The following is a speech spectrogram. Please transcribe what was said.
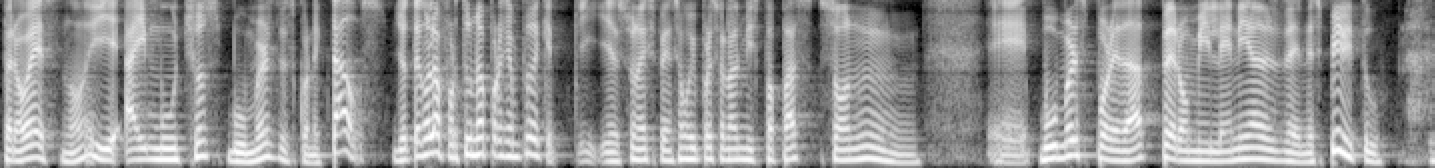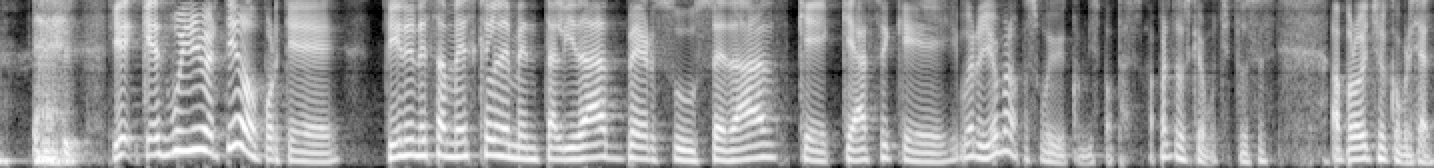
pero es, ¿no? Y hay muchos boomers desconectados. Yo tengo la fortuna, por ejemplo, de que, y es una experiencia muy personal, mis papás son eh, boomers por edad, pero millennials en espíritu. que, que es muy divertido porque tienen esa mezcla de mentalidad versus edad que, que hace que, bueno, yo me la paso muy bien con mis papás. Aparte los quiero mucho, entonces aprovecho el comercial.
